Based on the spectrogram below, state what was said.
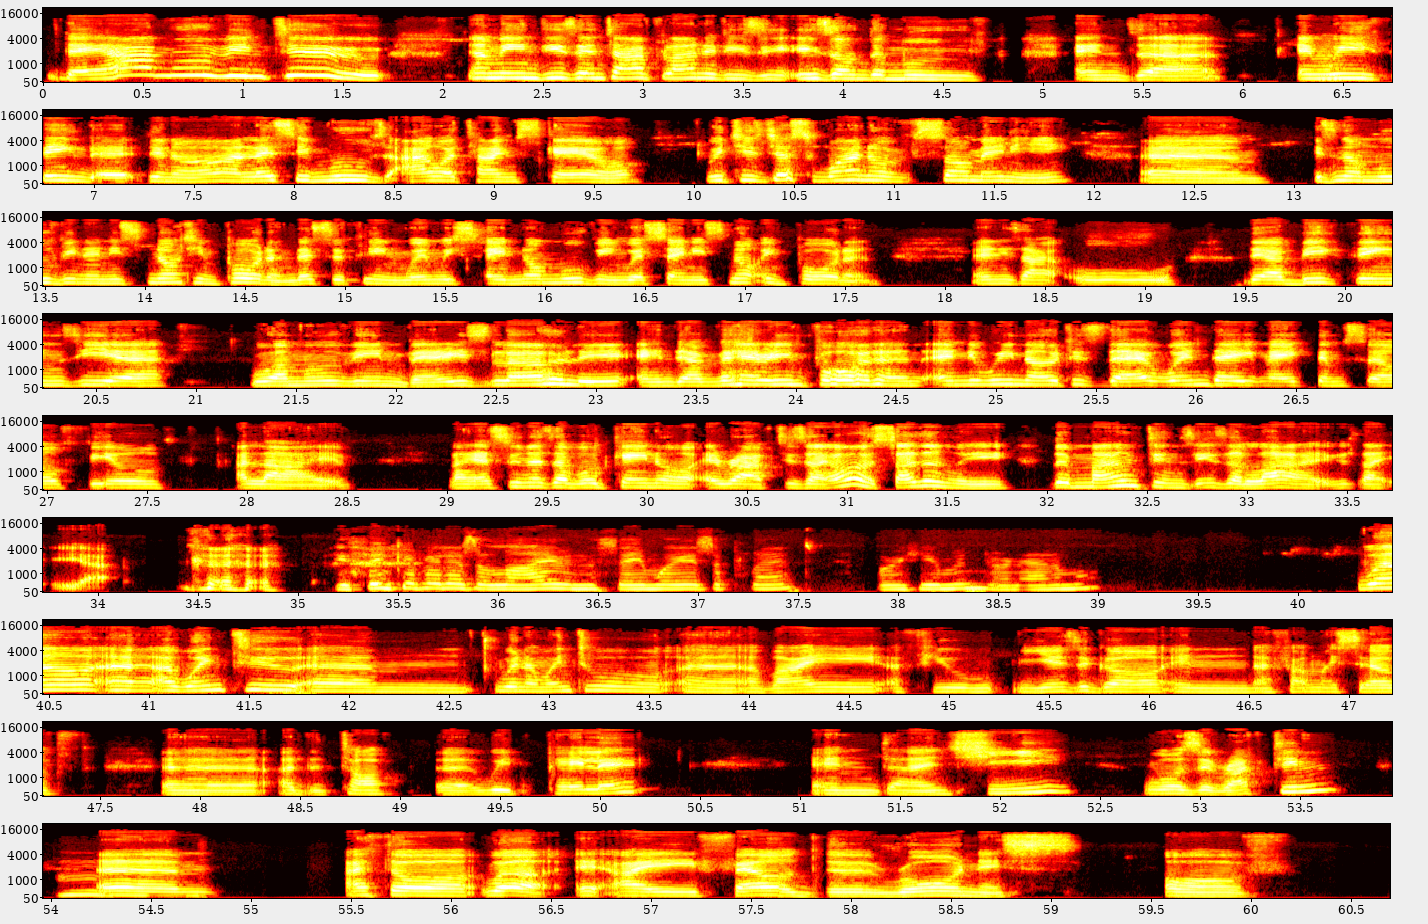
they are moving too. I mean this entire planet is is on the move. And uh, and we think that you know unless it moves our time scale which is just one of so many um, it's not moving and it's not important. That's the thing. When we say not moving we're saying it's not important. And it's like oh there are big things here who are moving very slowly and they're very important. And we notice that when they make themselves feel alive like as soon as a volcano erupts it's like oh suddenly the mountains is alive. It's like yeah. You think of it as alive in the same way as a plant or a human or an animal? Well, uh, I went to um, when I went to uh, Hawaii a few years ago, and I found myself uh, at the top uh, with Pele, and uh, she was erupting. Mm. Um, I thought, well, I felt the rawness of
